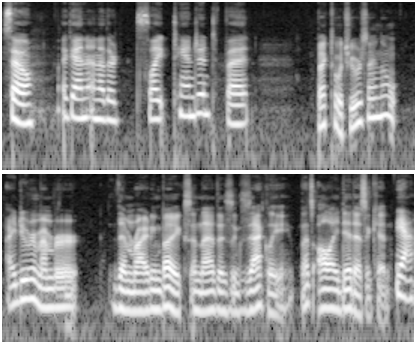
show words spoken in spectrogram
So again, another slight tangent, but Back to what you were saying, though, I do remember them riding bikes, and that is exactly, that's all I did as a kid. yeah,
